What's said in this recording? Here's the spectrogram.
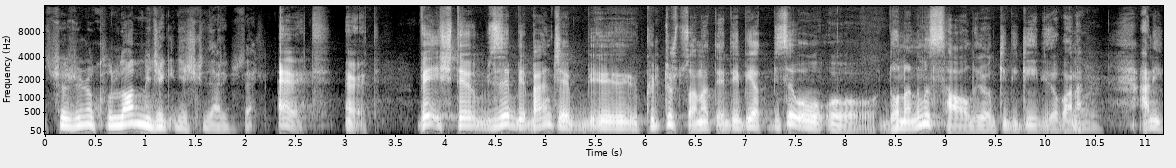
sözünü kullanmayacak ilişkiler güzel. Evet, evet. Ve işte bize bence bir, kültür, sanat, edebiyat bize o, o donanımı sağlıyor gibi geliyor bana. Hani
